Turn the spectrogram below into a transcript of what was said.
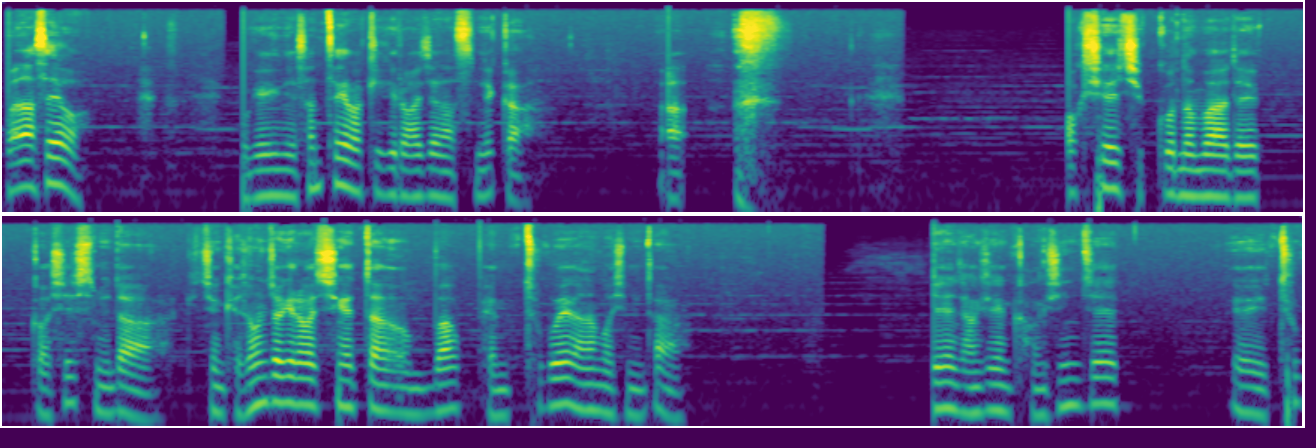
그만하세요 고객님 선택에 맡기기로 하지 않았습니까? 아 확실히 짚고 넘어야 될 것이 있습니다. 지금 개성적이라고 칭했던 음악 뱀투구에 관한 것입니다. 이제는 당신은 강신재의 투,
